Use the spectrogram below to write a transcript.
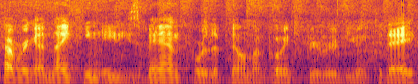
covering a 1980s band for the film I'm going to be reviewing today,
